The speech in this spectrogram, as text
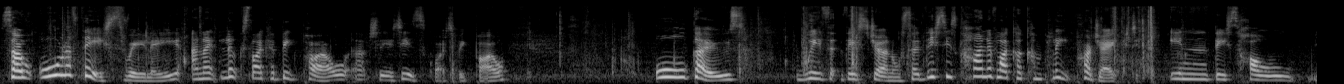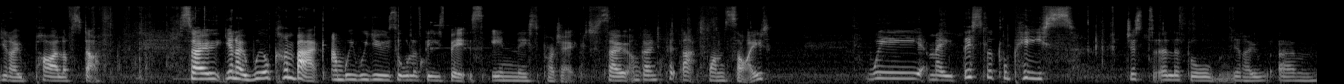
So all of this really and it looks like a big pile. Actually it is quite a big pile. All goes with this journal. So this is kind of like a complete project in this whole you know pile of stuff. So you know we'll come back and we will use all of these bits in this project. So i'm going to put that to one side we made this little piece, just a little, you know, um,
